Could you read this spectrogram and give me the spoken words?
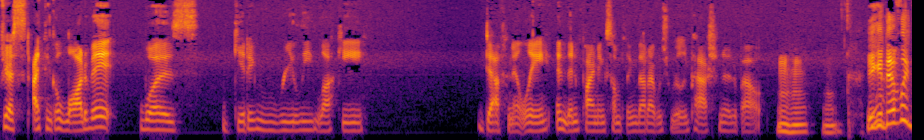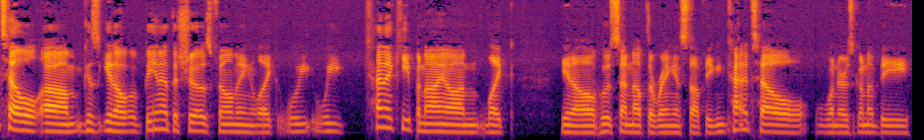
just, I think a lot of it was getting really lucky, definitely, and then finding something that I was really passionate about. hmm You can definitely tell because you know being at the shows filming, like we we kind of keep an eye on like you know who's setting up the ring and stuff. You can kind of tell when there's going to be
